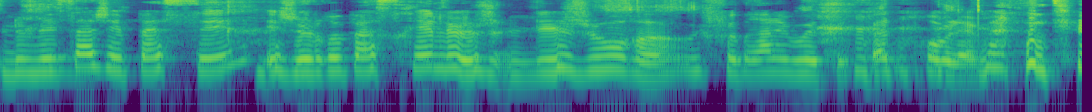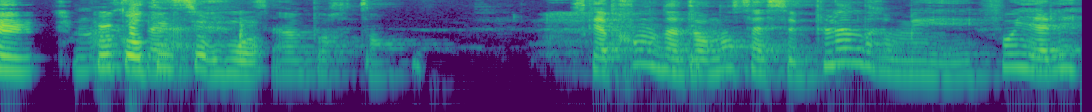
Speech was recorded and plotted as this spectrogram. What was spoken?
le message est passé et je le repasserai le, les jours où il faudra aller voter. Pas de problème. tu, peux compter sur moi. C'est important. Parce qu'après, on a tendance à se plaindre, mais il faut y aller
